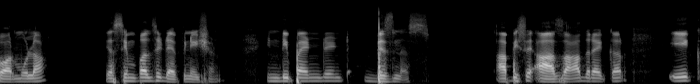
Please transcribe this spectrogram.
फॉर्मूला या सिंपल सी डेफिनेशन इंडिपेंडेंट बिज़नेस आप इसे आज़ाद रहकर, एक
